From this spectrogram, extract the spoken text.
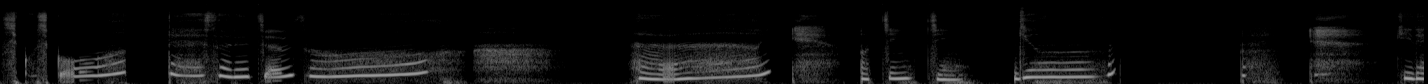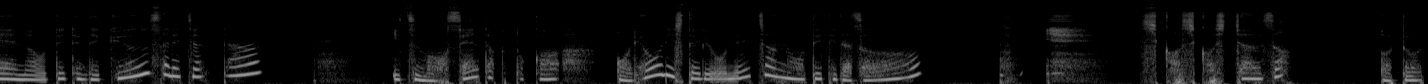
シコシコってされちゃうぞ。はーい。おちんちん、ぎゅーん。綺麗なお手手でぎゅーされちゃった。いつもお洗濯とか、お料理してるお姉ちゃんのお手手だぞ。シコシコしちゃうぞ。弟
